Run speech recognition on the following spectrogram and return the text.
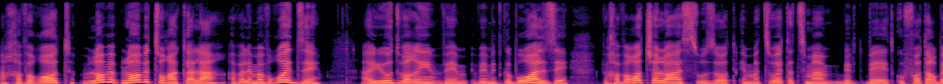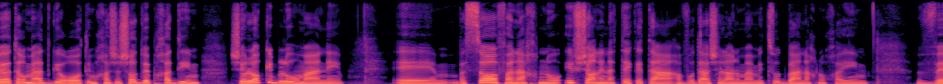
החברות, לא, לא בצורה קלה, אבל הם עברו את זה. היו דברים, והם, והם התגברו על זה. וחברות שלא עשו זאת, הם מצאו את עצמם בתקופות הרבה יותר מאתגרות, עם חששות ופחדים, שלא קיבלו מענה. אמ, בסוף אנחנו, אי אפשר לנתק את העבודה שלנו מהמציאות בה אנחנו חיים. ו,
